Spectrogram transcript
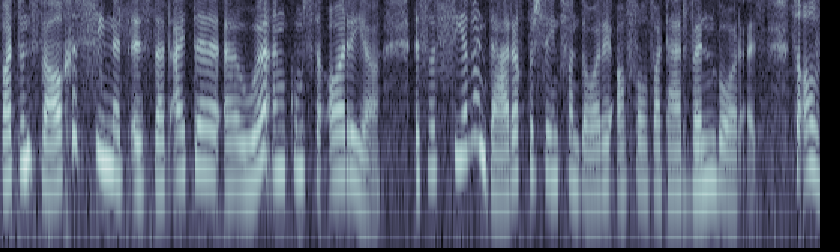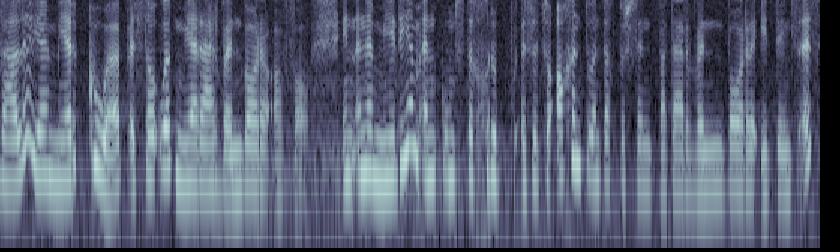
wat ons wel gesien het is dat uit 'n hoë inkomste area is was 37% van daardie afval wat herwinbaar is. So alhoewel jy meer koop, is daar ook meer herwinbare afval. En in 'n medium inkomste groep is dit so 28% wat herwinbare items is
